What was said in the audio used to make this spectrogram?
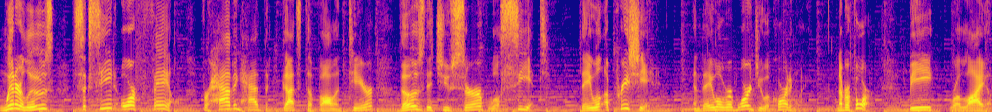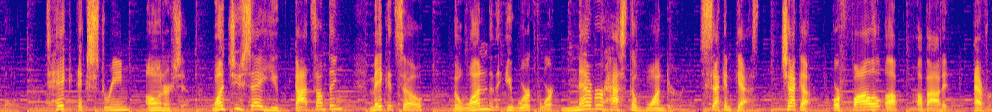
Win or lose, succeed or fail. For having had the guts to volunteer, those that you serve will see it they will appreciate it and they will reward you accordingly. Number four, be reliable. Take extreme ownership. Once you say you've got something, make it so the one that you work for never has to wonder, second guess, check up, or follow up about it ever.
